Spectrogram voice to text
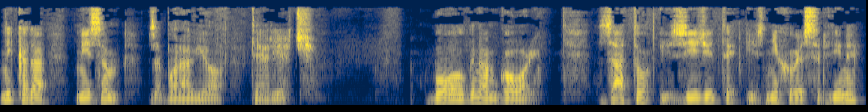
Nikada nisam zaboravio te riječi. Bog nam govori, zato iziđite iz njihove sredine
